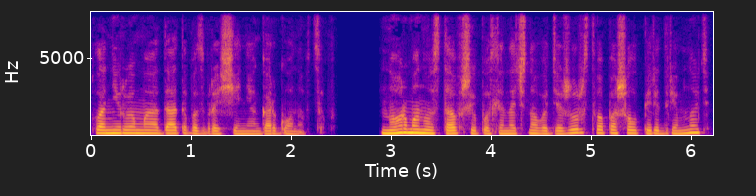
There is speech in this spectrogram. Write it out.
планируемая дата возвращения горгоновцев. Норман, уставший после ночного дежурства, пошел передремнуть.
